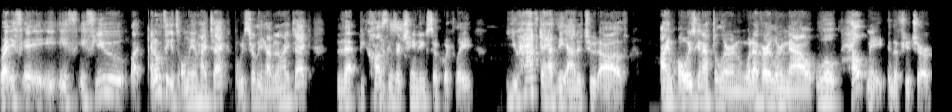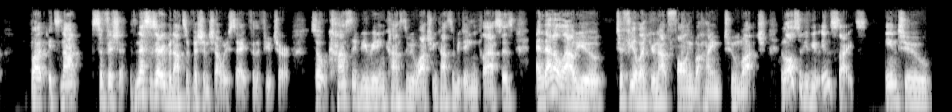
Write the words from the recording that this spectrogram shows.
right if if if you like i don't think it's only in high tech but we certainly have it in high tech that because yes. things are changing so quickly you have to have the attitude of I'm always going to have to learn. Whatever I learn now will help me in the future, but it's not sufficient. It's necessary, but not sufficient, shall we say, for the future. So constantly be reading, constantly be watching, constantly be taking classes, and that allow you to feel like you're not falling behind too much. It'll also give you insights into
